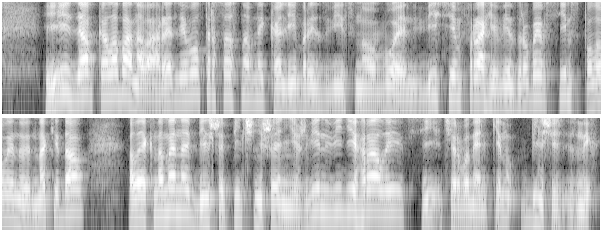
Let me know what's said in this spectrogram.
І взяв Калабанова. Редлі Волтерса основний калібр, звісно, воїн. Вісім фрагів він зробив, сім з половиною накидав. Але, як на мене, більше пічніше, ніж він відіграли всі червоненькі, ну, більшість з них.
